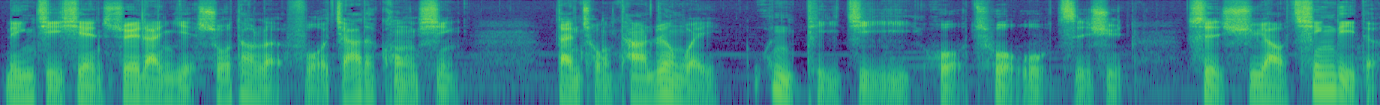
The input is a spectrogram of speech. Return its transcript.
林极限虽然也说到了佛家的空性，但从他认为问题记忆或错误资讯是需要清理的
